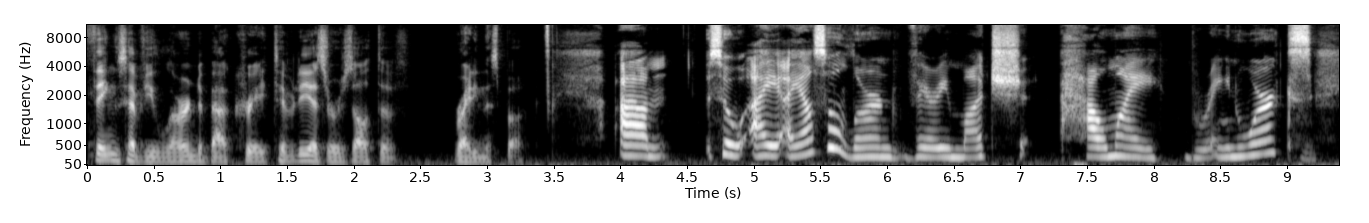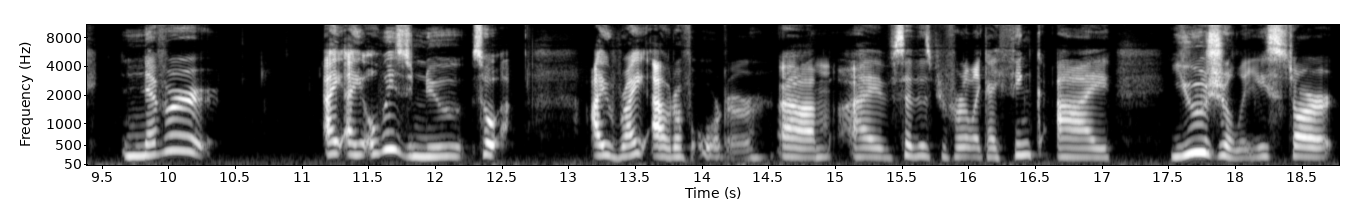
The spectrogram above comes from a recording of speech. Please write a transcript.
things have you learned about creativity as a result of writing this book? Um, so I, I also learned very much how my brain works. Mm. Never, I, I always knew. So I write out of order. Um, I've said this before. Like I think I usually start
